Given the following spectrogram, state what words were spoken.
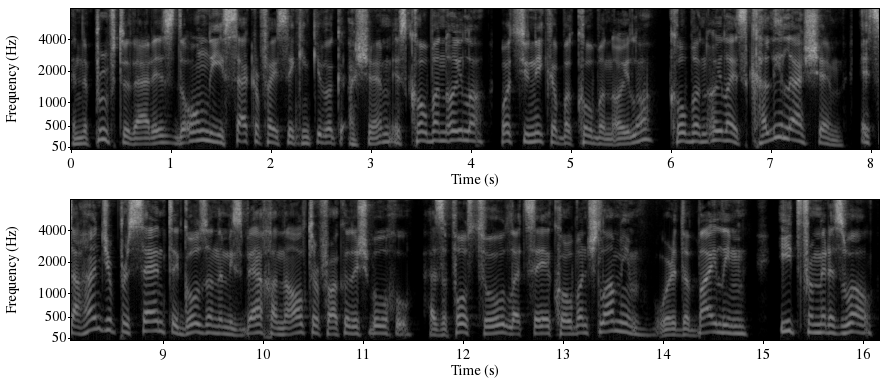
And the proof to that is the only sacrifice they can give Hashem is Korban Oila. What's unique about Korban Oila? Korban Oila is Kalila Hashem. It's 100% it goes on the Mizbeach, on the altar for HaKadosh Baruch Hu. As opposed to, let's say, a Korban Shlamim, where the Bailim eat from it as well.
